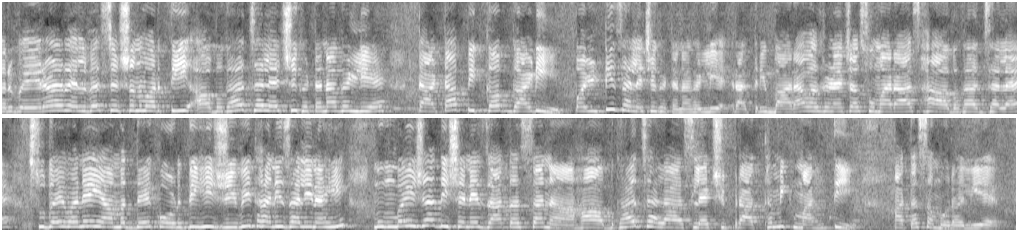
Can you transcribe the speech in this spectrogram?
तर वेरळ रेल्वे स्टेशनवरती अपघात झाल्याची घटना घडली आहे. टाटा पिकअप गाडी पलटी झाल्याची घटना घडली आहे. रात्री बारा वाजण्याच्या सुमारास हा अपघात झालाय. सुदैवाने यामध्ये कोणतीही जीवितहानी झाली नाही. मुंबईच्या दिशेने जात असताना हा अपघात झाला असल्याची प्राथमिक माहिती आता समोर आली आहे.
